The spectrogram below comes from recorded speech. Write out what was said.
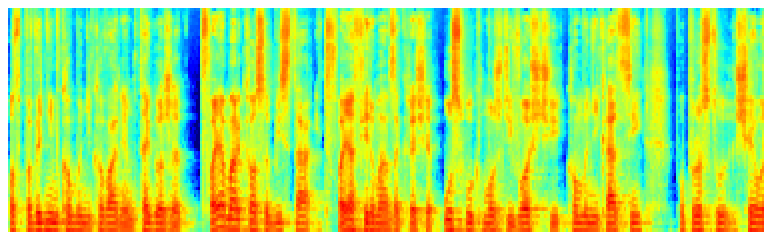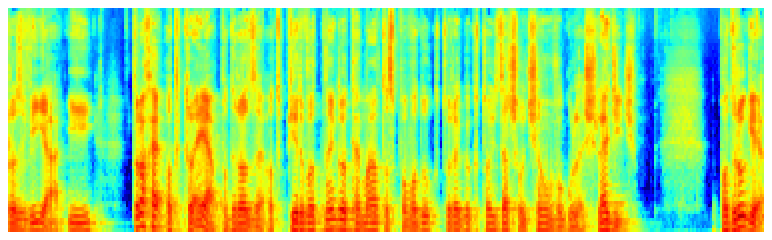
odpowiednim komunikowaniem tego, że Twoja marka osobista i Twoja firma w zakresie usług, możliwości komunikacji po prostu się rozwija i trochę odkleja po drodze od pierwotnego tematu, z powodu którego ktoś zaczął Cię w ogóle śledzić. Po drugie,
